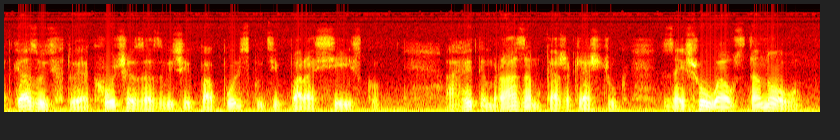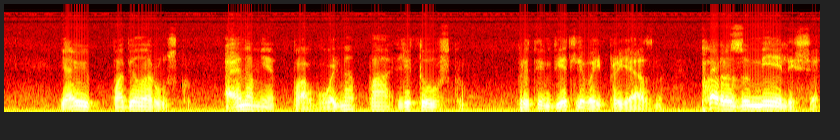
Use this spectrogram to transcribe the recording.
Адказваюць, хто як хоча зазвычай па-польску ці па-расейску. А гэтым разам, кажа Кляшчук, зайшоў ва ўстанову. Я ёй па-беларуску, а яна мне павольна па-літоўску. Прытым ветліва і прыязна, паразумеліся,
